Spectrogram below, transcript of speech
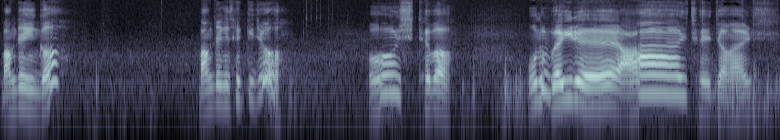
망댕인가? 망댕이 새끼죠? 어이씨 대박. 오늘 왜 이래? 아이 젠장 아이씨.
